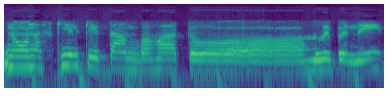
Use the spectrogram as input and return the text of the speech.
ну наскільки там багато глибини.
